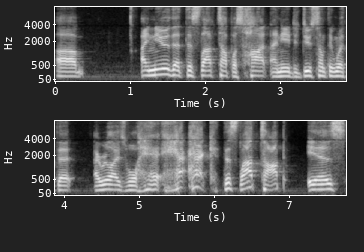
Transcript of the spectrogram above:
um, I knew that this laptop was hot. I needed to do something with it. I realized, well, he- heck, this laptop is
